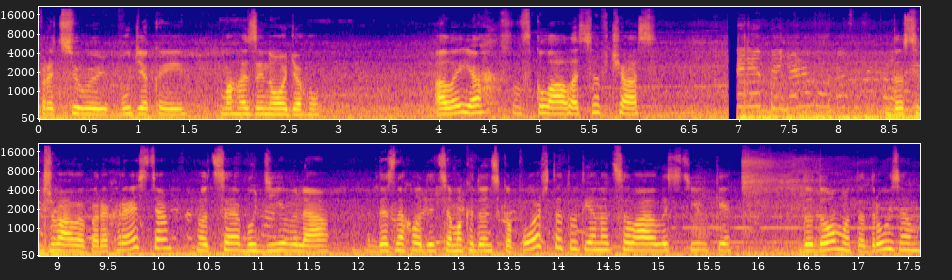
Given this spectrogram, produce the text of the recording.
працює будь-який магазин одягу. Але я вклалася в час. Досить жваве перехрестя. Оце будівля, де знаходиться Македонська пошта. Тут я надсилаю листівки додому та друзям.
